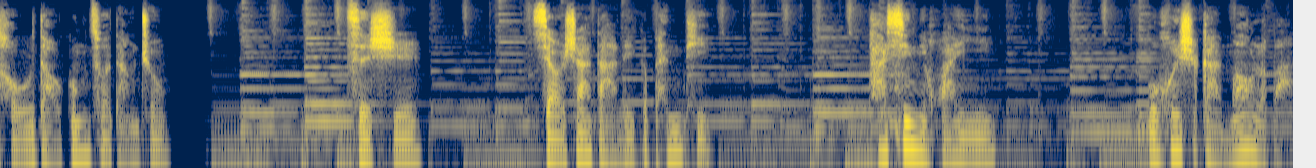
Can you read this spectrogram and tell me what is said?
投入到工作当中。此时，小沙打了一个喷嚏，他心里怀疑，不会是感冒了吧？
